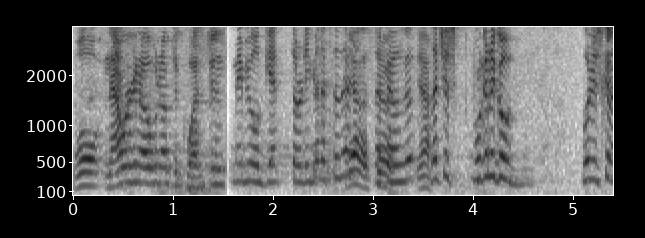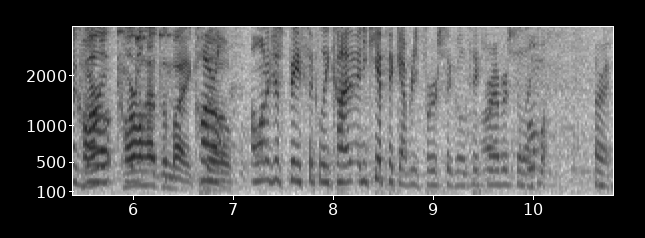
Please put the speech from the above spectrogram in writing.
well, now we're gonna open up to questions. Maybe we'll get 30 minutes of this. Yeah, let's do it. good? Yeah. Let's just we're gonna go. We're just gonna Carl- go. Carl has the mic, Carl, so- I want to just basically kind of, and you can't pick every first. It'll take forever. So like, all right.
